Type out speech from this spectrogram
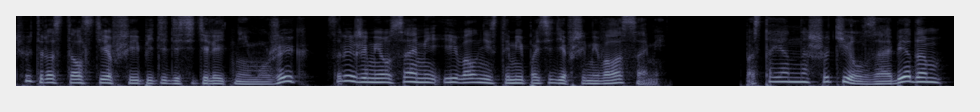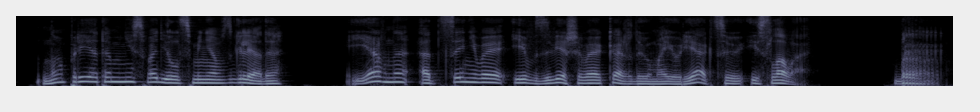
чуть растолстевший пятидесятилетний мужик с рыжими усами и волнистыми посидевшими волосами. Постоянно шутил за обедом, но при этом не сводил с меня взгляда, явно оценивая и взвешивая каждую мою реакцию и слова. Бррр.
